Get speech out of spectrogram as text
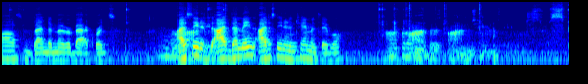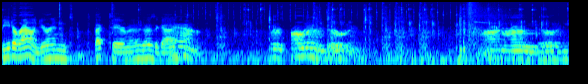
I'll just bend him over backwards. I just need it. I that mean I just need an enchantment table. How far am I supposed to find an enchantment table? Just speed around. You're in spectator mode. There's a guy. Yeah, but it's probably in the building. Running around in buildings.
